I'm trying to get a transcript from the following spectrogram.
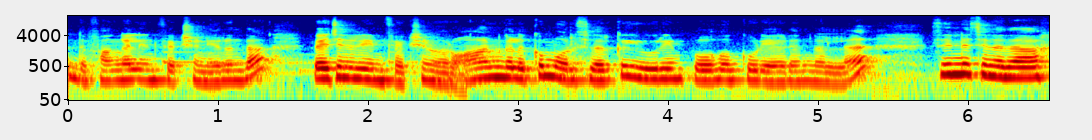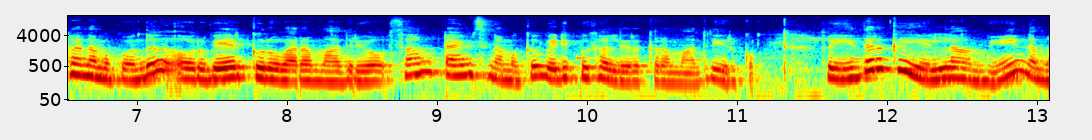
இந்த ஃபங்கல் இன்ஃபெக்ஷன் இருந்தால் வெஜினல் இன்ஃபெக்ஷன் வரும். ஆண்களுக்கும் ஒரு சிலருக்கு யூரின் போகக்கூடிய இடங்களில் சின்ன சின்னதாக நமக்கு வந்து ஒரு வேர்க்குரு வர மாதிரியோ சம்டைம்ஸ் நமக்கு வெடிப்புகள் இருக்கிற மாதிரி இருக்கும். ஸோ இதற்கு எல்லாமே நம்ம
